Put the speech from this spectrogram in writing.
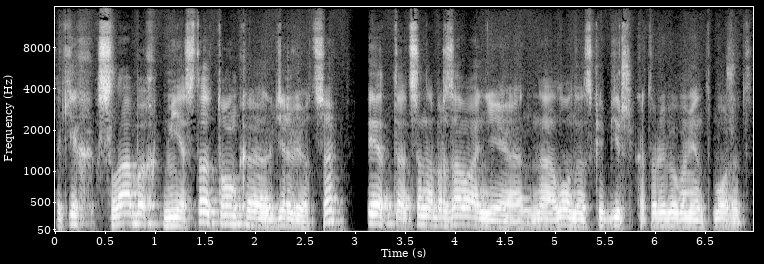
таких слабых места, тонко где рвется. Это ценообразование на лондонской бирже, которое в любой момент может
